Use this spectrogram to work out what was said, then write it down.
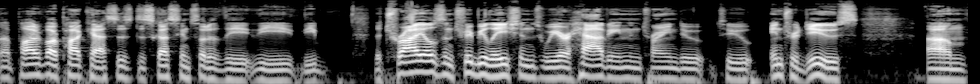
a part of our podcast is discussing sort of the the the the trials and tribulations we are having in trying to to introduce um,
